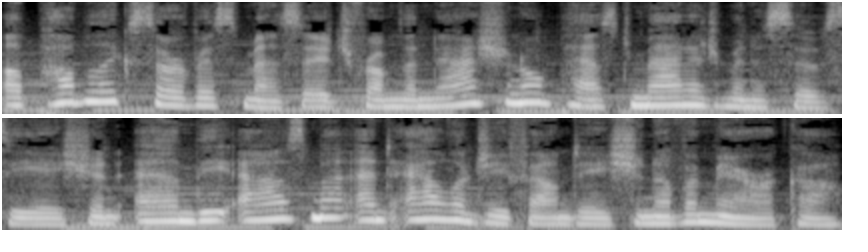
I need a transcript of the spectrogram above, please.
A public service message from the National Pest Management Association and the Asthma and Allergy Foundation of America.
